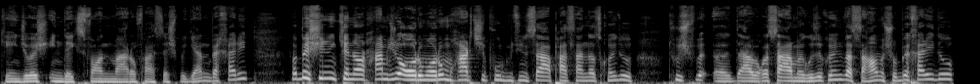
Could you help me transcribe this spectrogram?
که اینجا بهش index fund معروف هستش بگن بخرید و بشینید کنار. همینجوری آروم آروم هر چی پول می‌تونید سر پس انداز کنید و توش در واقع سرمایه گذاری کنید و سهامش رو بخرید و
